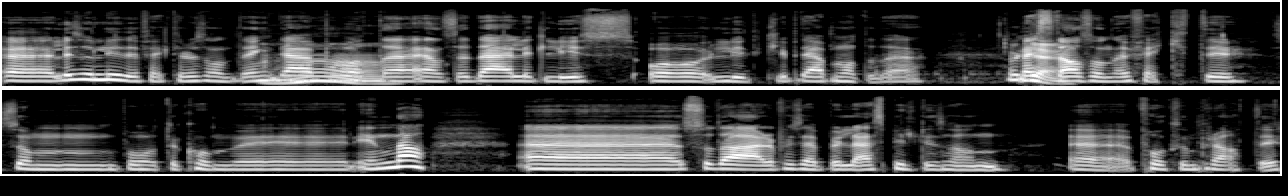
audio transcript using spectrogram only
Uh, litt sånn lydeffekter og sånne ting. Det er på en Ah. måte eneste, det er litt lys og lydklipp. Det er på en måte det okay. meste av sånne effekter som på en måte kommer inn. da. Uh, så da er det for eksempel det er spilt inn sånn eh, folk som prater,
